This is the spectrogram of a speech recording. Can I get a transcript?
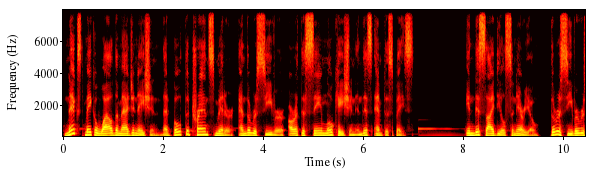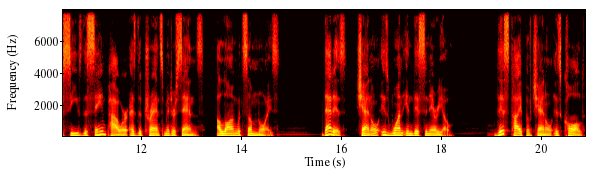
Next, make a wild imagination that both the transmitter and the receiver are at the same location in this empty space. In this ideal scenario, the receiver receives the same power as the transmitter sends, along with some noise. That is, channel is 1 in this scenario. This type of channel is called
